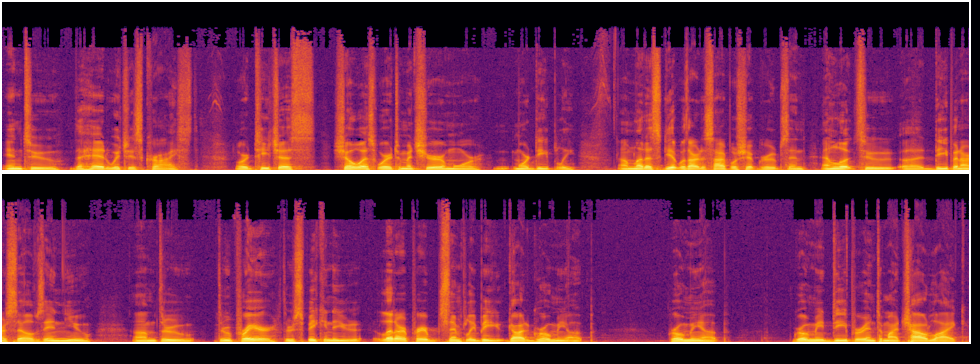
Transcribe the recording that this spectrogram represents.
into the head, which is Christ. Lord, teach us, show us where to mature more, more deeply. Um, let us get with our discipleship groups and, and look to uh, deepen ourselves in you um, through, through prayer, through speaking to you. Let our prayer simply be God, grow me up. Grow me up. Grow me deeper into my childlike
